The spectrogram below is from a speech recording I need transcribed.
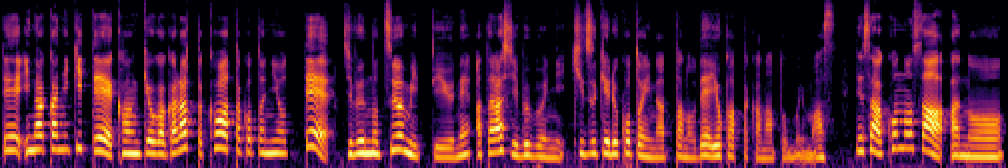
で田舎に来て環境がガラッと変わったことによって自分の強みっていうね新しい部分に気づけることになったので良かったかなと思います。でさこのさあの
